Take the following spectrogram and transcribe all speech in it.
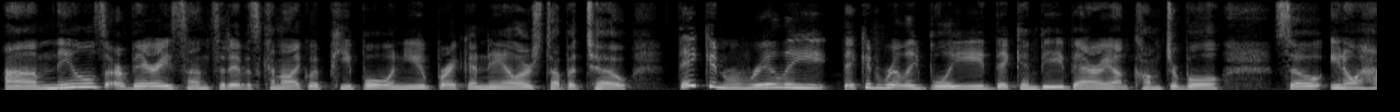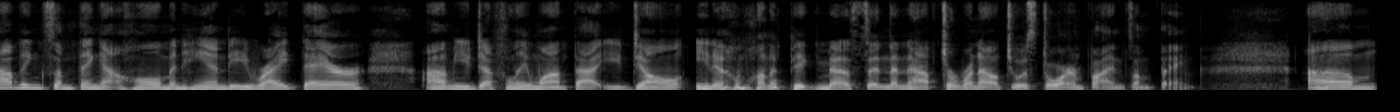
Um, nails are very sensitive. It's kind of like with people when you break a nail or stub a toe, they can really, they can really bleed. They can be very uncomfortable. So, you know, having something at home and handy right there um, you definitely want that. You don't, you know, want a big mess and then have to run out to a store and find something. Um,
